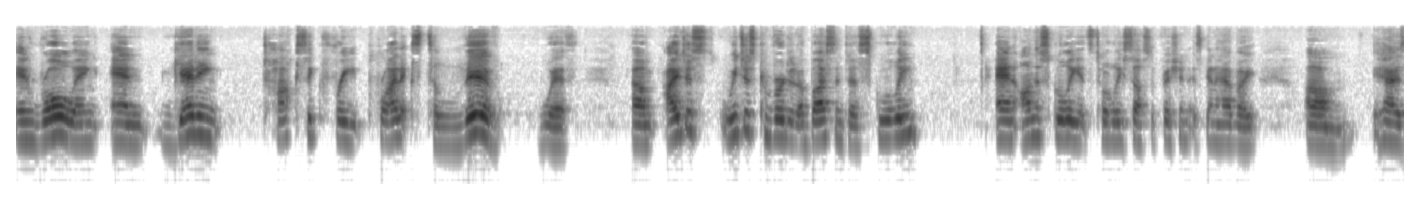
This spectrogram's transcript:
enrolling and getting toxic-free products to live with. Um, I just we just converted a bus into a skoolie and on the skoolie, it's totally self-sufficient. It's going to have a, um, it has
